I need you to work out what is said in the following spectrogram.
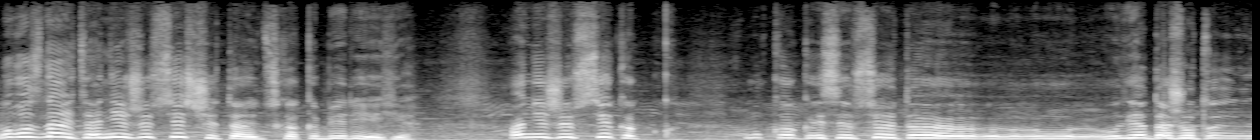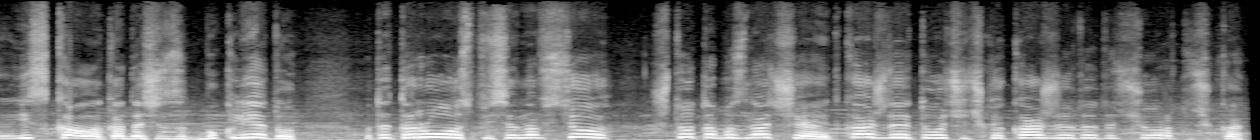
Ну, вы знаете, они же все считаются как обереги. Они же все как, ну как, если все это, э, я даже вот искала, когда сейчас буклету, вот эта роспись, она все что-то обозначает. Каждая точечка, каждая вот эта черточка,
